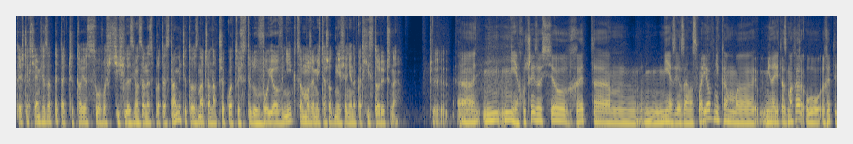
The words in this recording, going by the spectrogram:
To jeszcze chciałem się zapytać, czy to jest słowo ściśle związane z protestami, czy to oznacza na przykład coś w stylu wojownik, co może mieć też odniesienie na przykład historyczne? Czy... А, не хутчэй за ўсё гэта не звязана з ваёвнікам менавіта змагар у гэта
